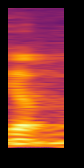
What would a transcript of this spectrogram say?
Go.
